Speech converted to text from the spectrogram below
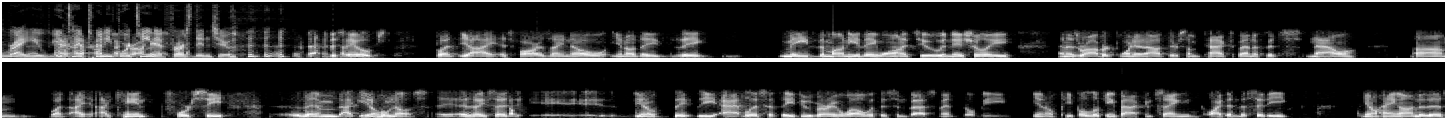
Right. You, you typed 2014 right, at first, didn't you? I to say, oops. But yeah, I, as far as I know, you know, they they made the money they wanted to initially, and as Robert pointed out, there's some tax benefits now, um, but I I can't foresee them. I, you know, who knows? As I said, you know, the the Atlas, if they do very well with this investment, there'll be you know people looking back and saying, why didn't the city, you know, hang on to this?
